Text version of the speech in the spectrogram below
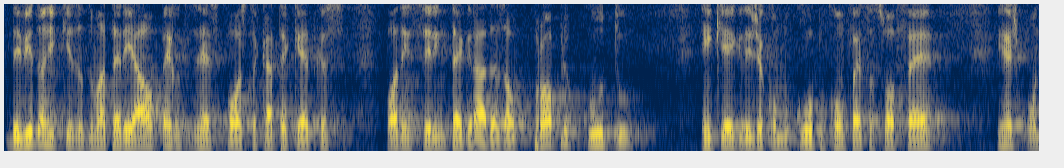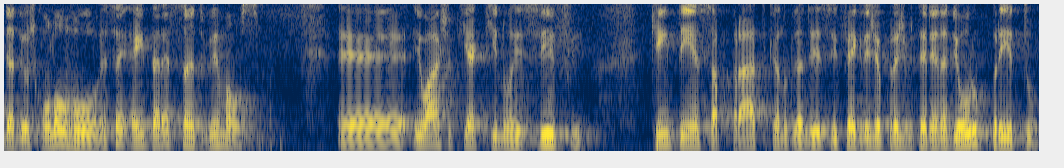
Devido à riqueza do material, perguntas e respostas catequéticas podem ser integradas ao próprio culto, em que a igreja, como corpo, confessa sua fé e responde a Deus com louvor. Isso é interessante, viu, irmãos? É, eu acho que aqui no Recife, quem tem essa prática no Grande Recife é a Igreja Presbiteriana de Ouro Preto.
